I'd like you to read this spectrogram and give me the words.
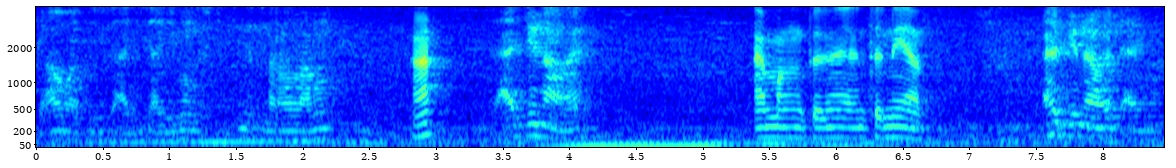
Jauh atuh si Aji si Aji mah geus geus terlalu lama. hah Si Aji nawe. emang teu niat Aji nawe si Aji mah.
